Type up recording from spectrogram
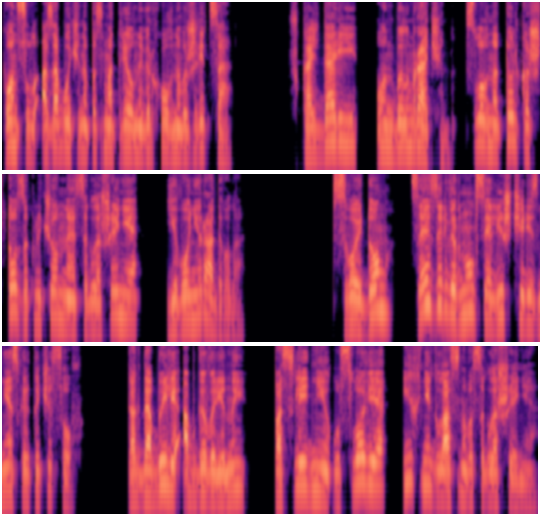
Консул озабоченно посмотрел на верховного жреца. В Кальдарии он был мрачен, словно только что заключенное соглашение его не радовало. В свой дом Цезарь вернулся лишь через несколько часов, когда были обговорены последние условия их негласного соглашения.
